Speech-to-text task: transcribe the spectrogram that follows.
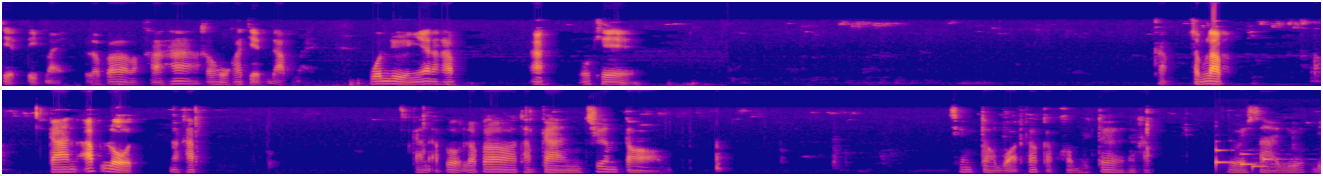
เจ็ดติดใหม่ แล้วก็ขาห้าขาหกขาเจ็ดดับใหม่วนอยู่อย่างเงี้ยนะครับอะโอเค ครับสำหรับการอัปโหลดนะครับ การอัปโหลดแล้วก็ทำการเชื่อมต่อ เชื่อมต่อบอร์ดเข้ากับคอมพิวเตอร์นะครับ โดยสาย USB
